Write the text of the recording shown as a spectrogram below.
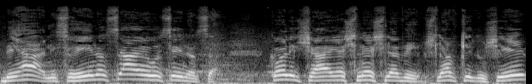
ביאה נישואין עושה אירוסין עושה. כל אישה יש שני שלבים, שלב קידושין,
